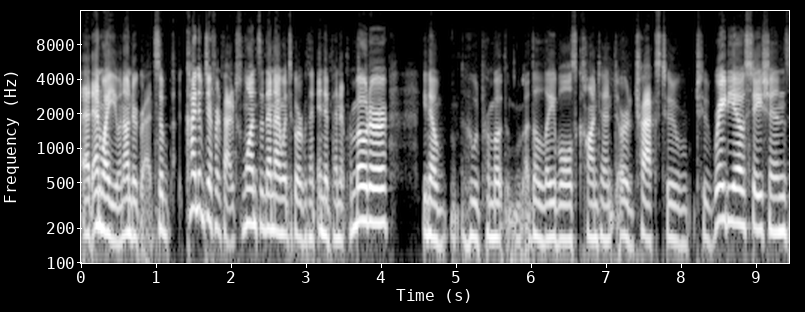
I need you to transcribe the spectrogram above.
at NYU in undergrad. So kind of different factors. Once, and then I went to work with an independent promoter, you know, who would promote the labels, content, or tracks to to radio stations.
